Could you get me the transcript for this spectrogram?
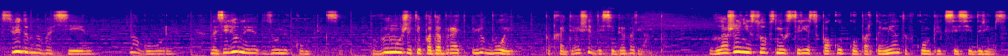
с видом на бассейн, на горы, на зеленые зоны комплекса. Вы можете подобрать любой подходящий для себя вариант. Вложение собственных средств в покупку апартаментов в комплексе Dreams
